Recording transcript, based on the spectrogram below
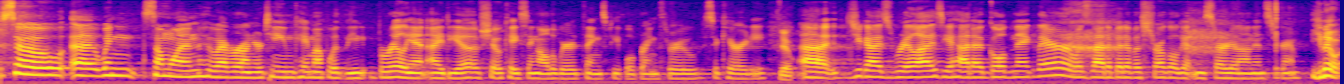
so, uh, when someone, whoever on your team, came up with the brilliant idea of showcasing all the weird things people bring through security, Yep. uh, did you guys realize you had a golden egg there, or was that a bit of a struggle getting started on Instagram? You know,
